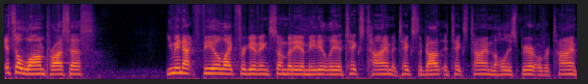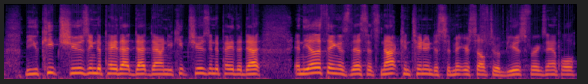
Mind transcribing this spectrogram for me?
it's a long process. You may not feel like forgiving somebody immediately. It takes time. It takes the God, it takes time, the Holy Spirit over time. But you keep choosing to pay that debt down. You keep choosing to pay the debt. And the other thing is this it's not continuing to submit yourself to abuse, for example.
